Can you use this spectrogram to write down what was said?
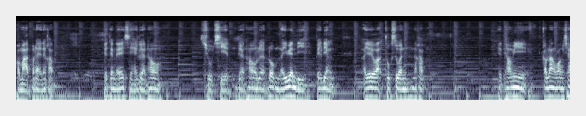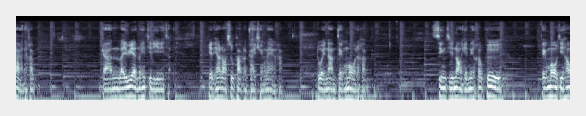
ประมาทบ่ได้นะครับเฮ็ดจังได๋สิให้เลือดเฮาสูบฉีดเลือดเฮาเลือดลมไหลเวียนดี ไปเลี้ยงอวัยวะทุกส่วนนะครับเฮ็ดเฮามีกำลังวังชานะครับ การไหลเวียนโลหิตที่ดีนี่เฮ็ดให้เราสุขภาพร่างกายแข็งแรงครับโดวยน้ำแตงโมนะครับ สิ่งที่น้องเห็นนี่ครับคือแตงโมที่เฮา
